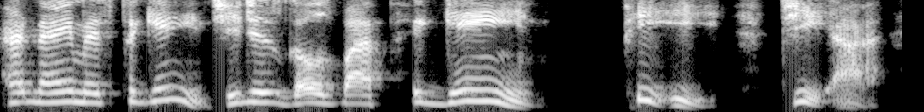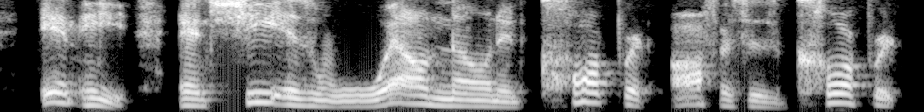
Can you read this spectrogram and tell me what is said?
her name is Pegine. She just goes by Pegine, P E G I N E. And she is well known in corporate offices, corporate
